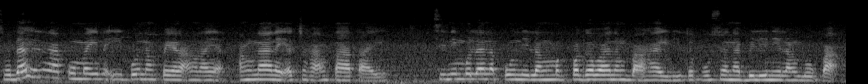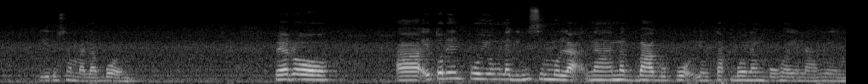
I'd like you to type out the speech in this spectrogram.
So dahil nga po may naipon ng pera ang, ang nanay at saka ang tatay, sinimula na po nilang magpagawa ng bahay dito po sa nabili nilang lupa dito sa Malabon. Pero ah, ito rin po yung naging simula na nagbago po yung takbo ng buhay namin.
